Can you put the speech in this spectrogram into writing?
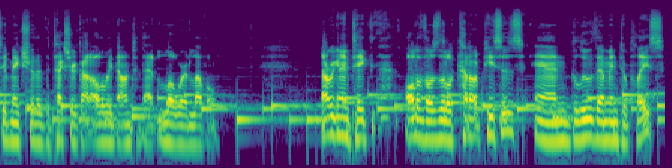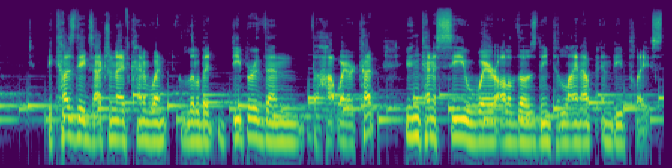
to make sure that the texture got all the way down to that lower level. Now we're going to take all of those little cutout pieces and glue them into place. Because the X-Acto knife kind of went a little bit deeper than the hot wire cut, you can kind of see where all of those need to line up and be placed.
